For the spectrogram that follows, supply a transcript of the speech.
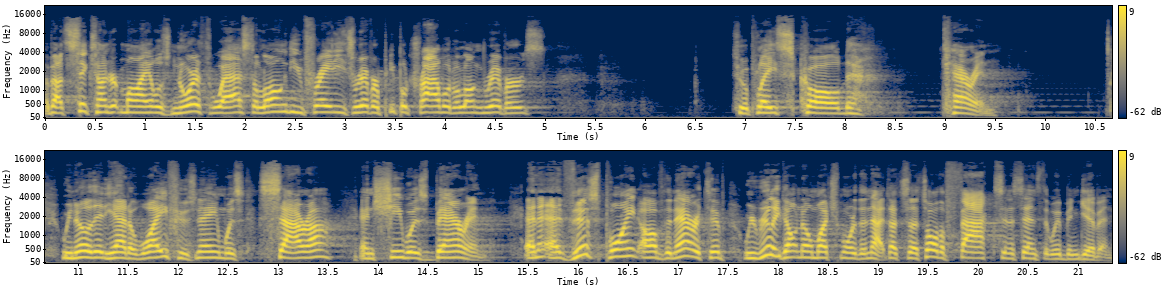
about 600 miles northwest along the Euphrates River. People traveled along rivers to a place called Haran. We know that he had a wife whose name was Sarah, and she was barren. And at this point of the narrative, we really don't know much more than that. That's, that's all the facts, in a sense, that we've been given.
